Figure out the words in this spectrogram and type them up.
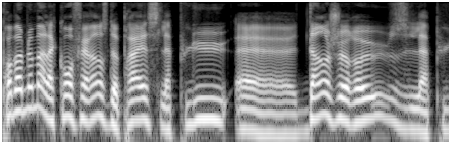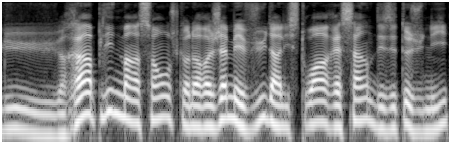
probablement la conférence de presse la plus euh, dangereuse, la plus remplie de mensonges qu'on aura jamais vue dans l'histoire récente des États-Unis.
